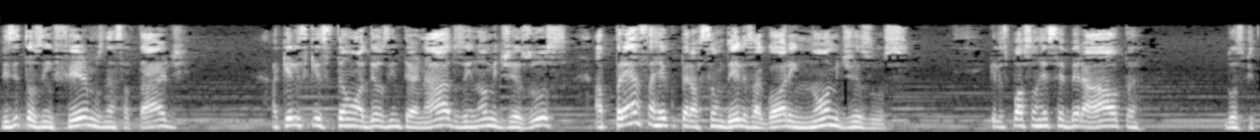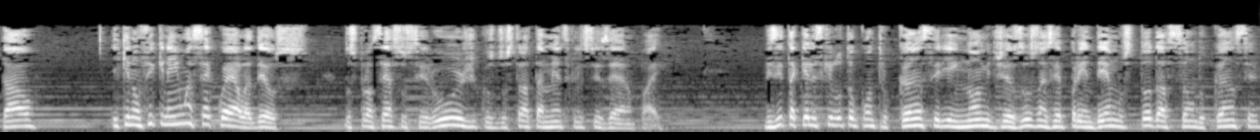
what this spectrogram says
Visita os enfermos nessa tarde, aqueles que estão, ó Deus, internados, em nome de Jesus, apressa a recuperação deles agora, em nome de Jesus. Que eles possam receber a alta do hospital e que não fique nenhuma sequela, Deus, dos processos cirúrgicos, dos tratamentos que eles fizeram, Pai. Visita aqueles que lutam contra o câncer e, em nome de Jesus, nós repreendemos toda ação do câncer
